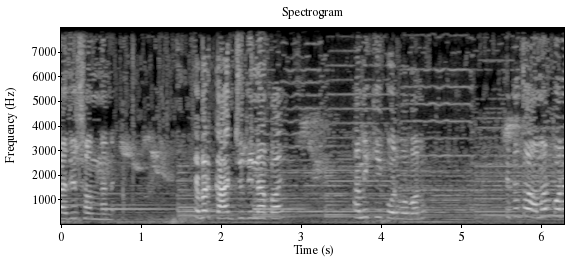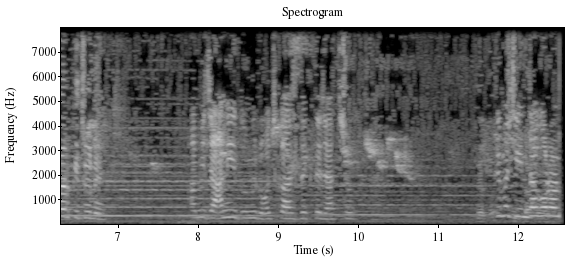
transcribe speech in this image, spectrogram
কাজের সন্ধানে। এবার কাজ যদি না পাই আমি কি করব বলো? এটা তো আমার করার কিছু নেই। আমি জানি তুমি রোজ কাজ দেখতে যাচ্ছ। তুমি চিন্তা করো। না,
